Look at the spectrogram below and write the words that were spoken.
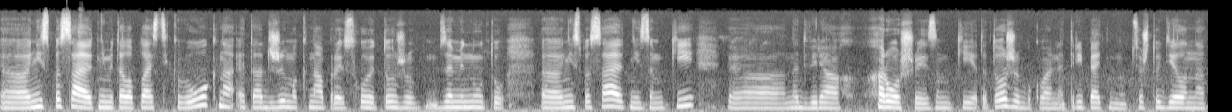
Э, Не спасают ни металлопластиковые окна, это отжим окна происходит тоже за минуту. Э, Не спасают ни замки э, на дверях, хорошие замки, это тоже буквально 3-5 минут. Все, что делано,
